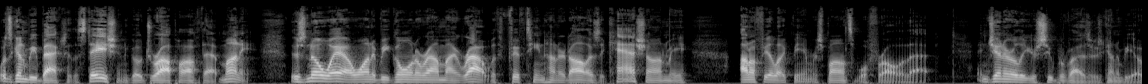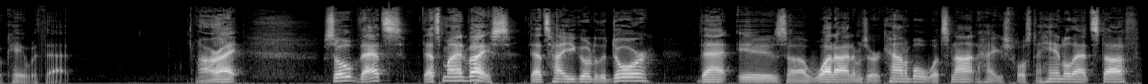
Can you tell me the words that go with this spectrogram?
was going to be back to the station, go drop off that money. There's no way I want to be going around my route with $1,500 of cash on me. I don't feel like being responsible for all of that. And generally, your supervisor is going to be okay with that. All right. So that's that's my advice. That's how you go to the door. That is uh, what items are accountable, what's not, how you're supposed to handle that stuff,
